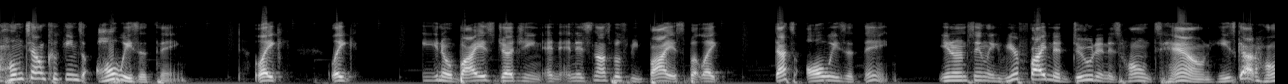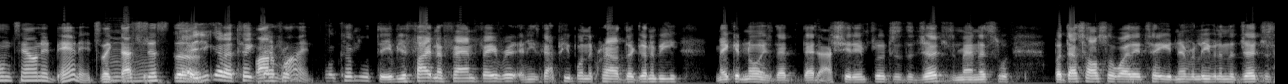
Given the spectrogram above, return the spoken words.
hometown cooking's always a thing. Like, like you know, bias judging, and and it's not supposed to be biased, but like that's always a thing. You know what I'm saying? Like if you're fighting a dude in his hometown, he's got hometown advantage. Like that's just the yeah, you gotta take that bottom from line. what comes with it. If you're fighting a fan favorite and he's got people in the crowd, they're gonna be making noise. That that shit influences the judges, man. That's what. But that's also why they tell you never leave it in the judges'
